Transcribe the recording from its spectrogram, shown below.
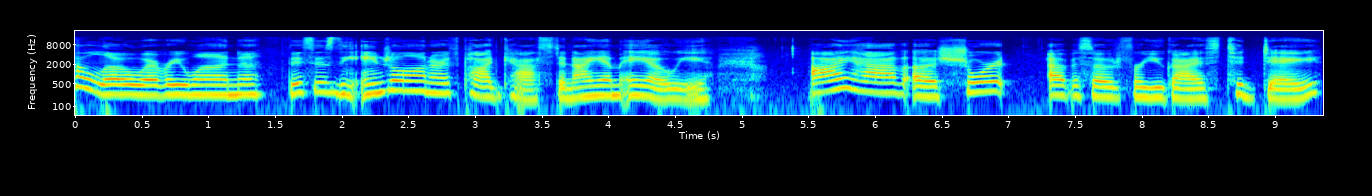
Hello, everyone. This is the Angel on Earth podcast, and I am AoE. I have a short episode for you guys today.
